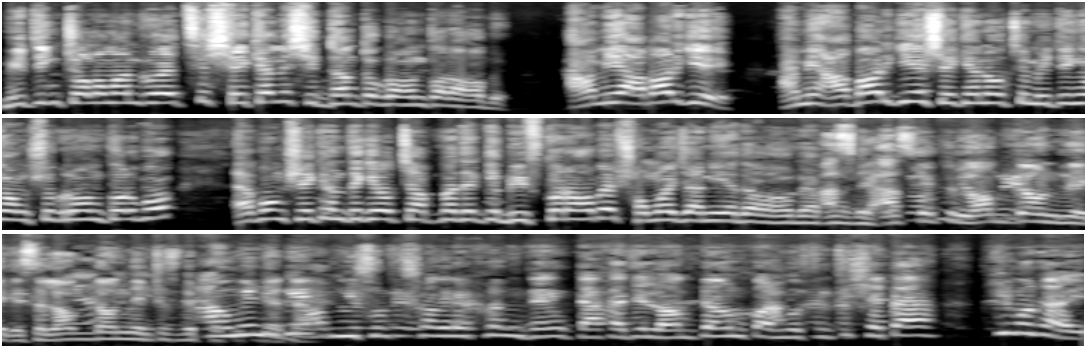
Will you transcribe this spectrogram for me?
মিটিং চলমান রয়েছে সেখানে সিদ্ধান্ত গ্রহণ করা হবে। আমি আবার গিয়ে আমি আবার গিয়ে সেখানে হচ্ছে মিটিং এ অংশগ্রহণ করব এবং সেখান থেকে হচ্ছে আপনাদেরকে ব্রিফ করা হবে সময় জানিয়ে দেওয়া হবে আজকে আজকে একটু লকডাউন হয়ে গেছে লকডাউন নিয়ে দাও। যে টাকা যে লকডাউন কর্মসূচি সেটা কি মনে হয়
